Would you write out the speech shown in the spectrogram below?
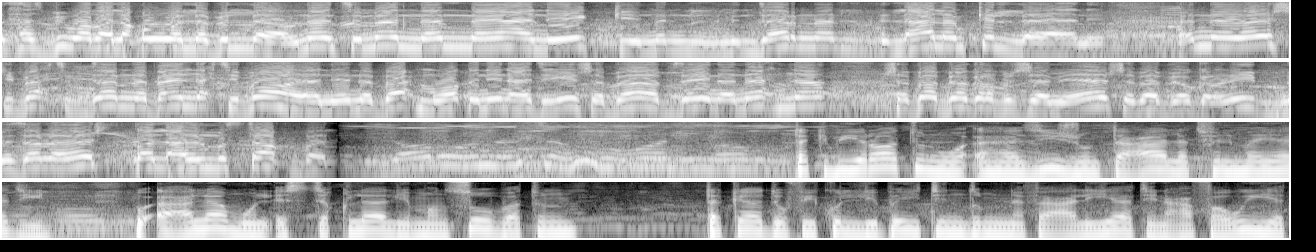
نحس بوضع لا قوة إلا بالله. ونتمنى أن يعني من من دارنا العالم كله يعني. أن إيش بحث في دارنا بعين الاعتبار يعني. أنا بحث مواطنين عاديين شباب زينا نحن. شباب يقرأ في الجامعات شباب يقرأ إيش؟ طلع على المستقبل. تكبيرات وأهازيج تعالت في الميادين وأعلام الاستقلال منصوبة تكاد في كل بيت ضمن فعاليات عفوية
